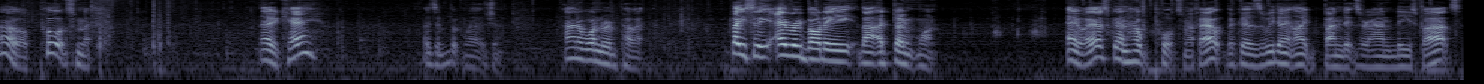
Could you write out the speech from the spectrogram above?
Oh, Portsmouth. Okay. There's a book merchant. And a wandering poet. Basically everybody that I don't want. Anyway, let's go and help Portsmouth out because we don't like bandits around these parts.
